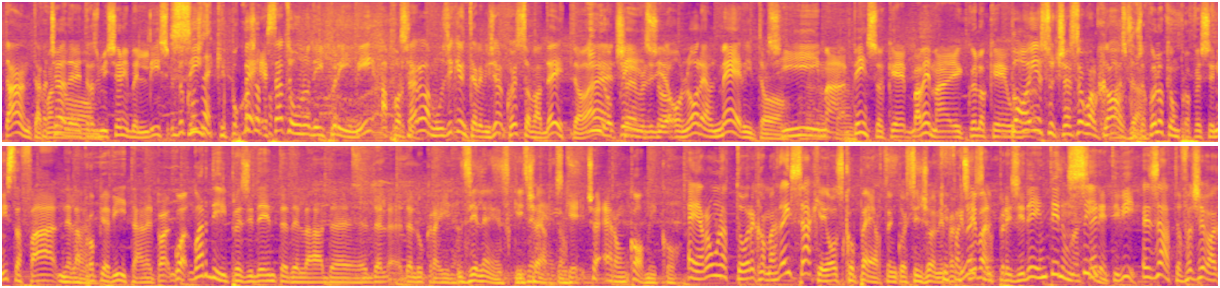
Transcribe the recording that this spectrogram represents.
Faceva quando- delle trasmissioni bellissime. Sì. Cos'è che Beh, è stato uno dei primi a portare Sì. la musica in televisione, questo va detto, eh? Io cioè, penso- dire, onore al merito. Sì, ma penso che. Vabbè, ma è quello che. un- Poi è successo qualcosa. Scusa, quello che un professionista fa nella propria vita. nel- gu- guardi il presidente della- de- del- dell'Ucraina. Zelensky, certo. Cioè, era un comico. Era un attore come lei sa che ho scoperto in questi giorni Che faceva noi il presidente in una Sì, serie TV. Esatto, faceva,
